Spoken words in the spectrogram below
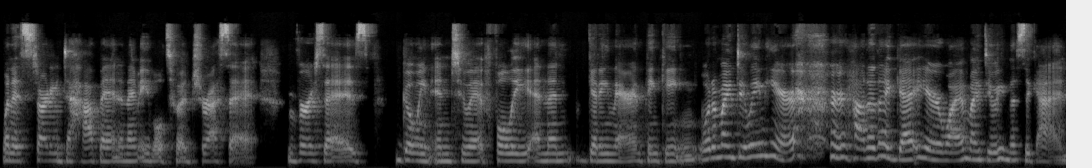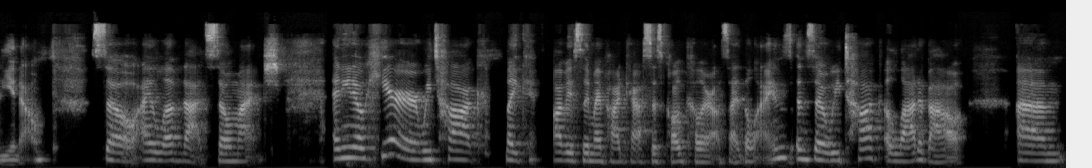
when it's starting to happen and I'm able to address it versus going into it fully and then getting there and thinking, what am I doing here? How did I get here? Why am I doing this again? You know? So I love that so much. And, you know, here we talk, like, obviously, my podcast is called Color Outside the Lines. And so we talk a lot about um,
